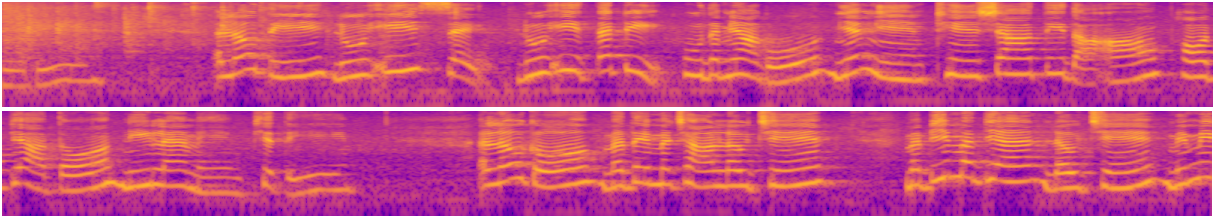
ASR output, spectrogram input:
လေသည်အလုတ်သည်လူဤစိတ်လူဤတတ္တိဟူသည်မြကို မျက်မြင်ထင်ရှားသိတာအောင်ဖော်ပြသောနီးလန်းပင်ဖြစ်သည်အလုတ်ကိုမသိမချလှုပ်ခြင်းမပြည့်မပြတ်လှုပ်ခြင်းမိမိ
